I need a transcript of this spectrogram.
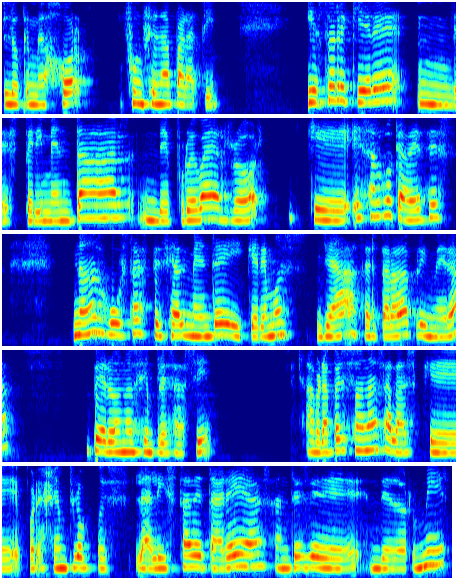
lo que mejor funciona para ti. Y esto requiere mm, de experimentar, de prueba-error, que es algo que a veces no nos gusta especialmente y queremos ya acertar a la primera, pero no siempre es así. Habrá personas a las que, por ejemplo, pues la lista de tareas antes de, dormir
